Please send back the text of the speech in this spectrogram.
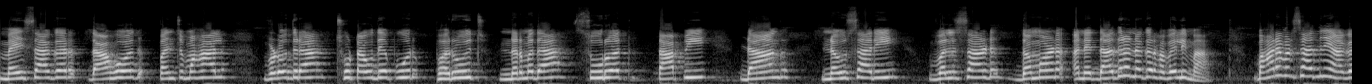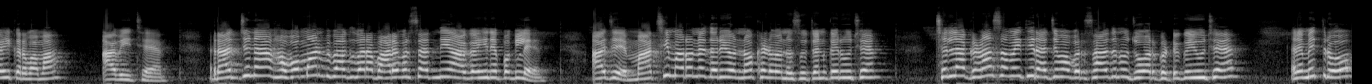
મહીસાગર, દાહોદ, પંચમહાલ, વડોદરા, છોટાઉદેપુર, ભરૂચ, નર્મદા, સુરત, તાપી, ડાંગ, નવસારી, વલસાડ, દમણ અને દાદરા નગર હવેલીમાં ભારે વરસાદની આગાહી કરવામાં આવી છે. રાજ્યના હવામાન વિભાગ દ્વારા ભારે વરસાદની આગાહીને પગલે આજે માછીમારોને દરિયો ન ખેડવાનું સૂચન કર્યું છે. છેલ્લા ઘણા સમયથી રાજ્યમાં વરસાદનું જોર ઘટી ગયું છે. અને મિત્રો,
